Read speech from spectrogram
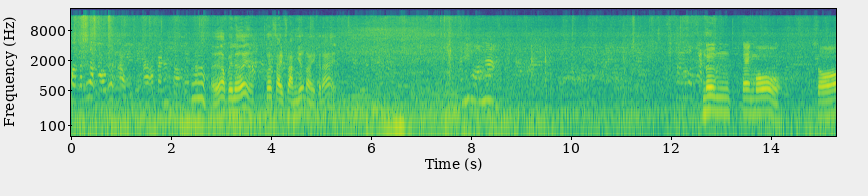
คนก็เลือกเอาเลือกเอาเอาเอาไปทั้งสองเลยเออเอาไปเลย ก็ใส่ฝรั่งเยอะหน่อยก็ได้ อันนี้พร้อมนะหนึ่งแตงโมสอง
